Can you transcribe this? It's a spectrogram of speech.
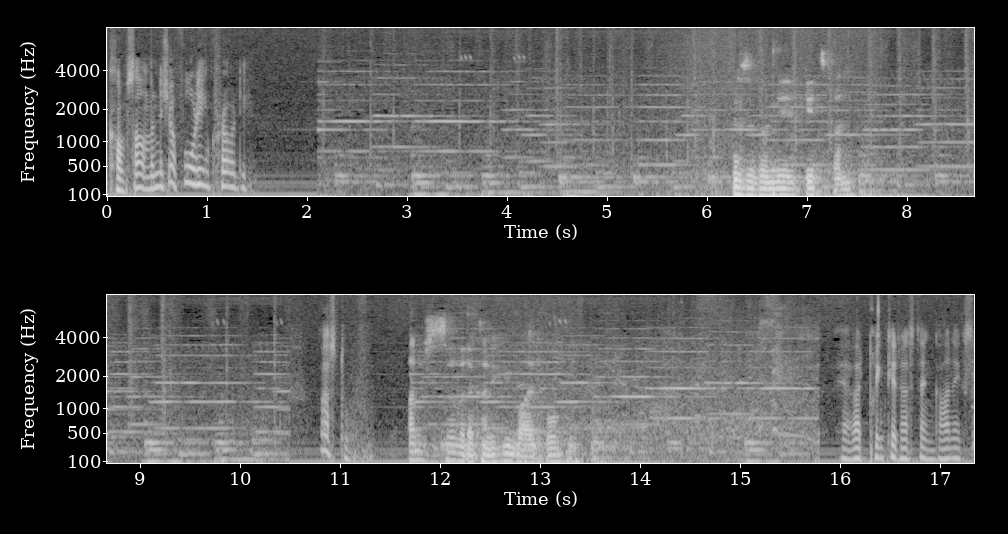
Kommst du aber nicht auf Odin, Crowdy? Also bei mir geht's dann. Was doof. Spanische Server, da kann ich überall drucken. Was bringt dir das denn? Gar nichts.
